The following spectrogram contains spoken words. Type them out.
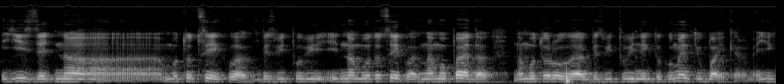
їздять на мотоциклах без відповіді, на мотоциклах, на мопедах, на моторолерах без відповідних документів байкерами.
